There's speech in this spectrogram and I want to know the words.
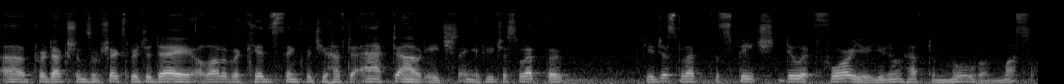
uh, productions of Shakespeare today, a lot of the kids think that you have to act out each thing. If you just let the, if you just let the speech do it for you, you don't have to move a muscle.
